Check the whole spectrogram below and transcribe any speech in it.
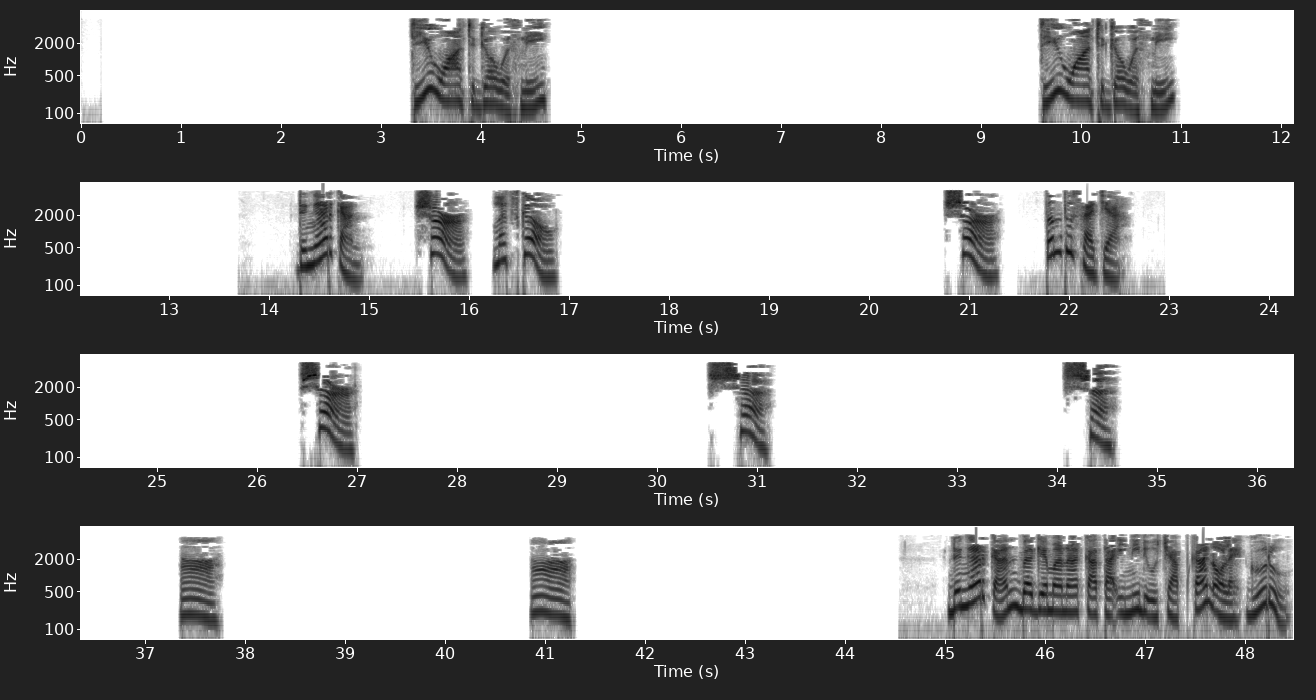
Do you want to go with me? Do you want to go with me? Dengarkan. Sure, let's go. Sure, Tentu saja. sure. Sure. Sure. Er. Er. Dengarkan bagaimana kata ini diucapkan oleh guru.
